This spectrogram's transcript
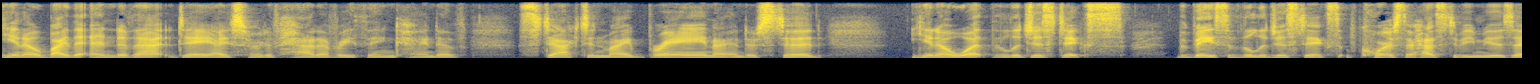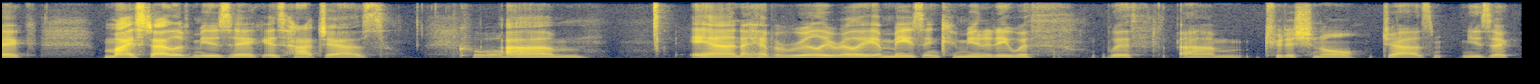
you know, by the end of that day, I sort of had everything kind of stacked in my brain. I understood, you know, what the logistics, the base of the logistics. Of course, there has to be music. My style of music is hot jazz Cool. um, and I have a really really amazing community with with um, traditional jazz music.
